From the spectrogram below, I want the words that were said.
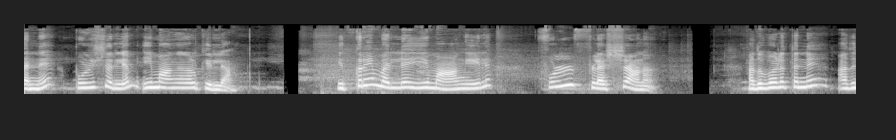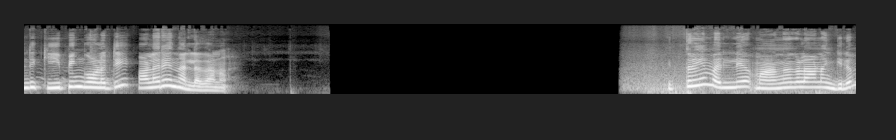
തന്നെ പുഴുശല്യം ഈ മാങ്ങകൾക്കില്ല. ഇത്രയും വലിയ ഈ മാങ്ങയിൽ ഫുൾ ഫ്ലഷാണ് അതുപോലെ തന്നെ അതിന്റെ കീപ്പിംഗ് ക്വാളിറ്റി വളരെ നല്ലതാണ്. ഇത്രയും വലിയ മാങ്ങകളാണെങ്കിലും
